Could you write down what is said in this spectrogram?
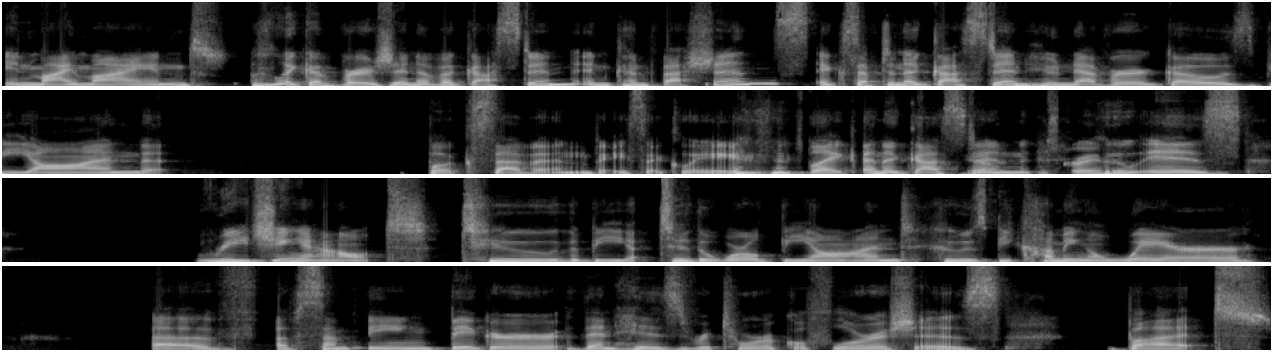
in my mind, like a version of Augustine in Confessions, except an Augustine who never goes beyond book seven, basically. like an Augustine Yeah, who is reaching out to the be to the world beyond, who's becoming aware of of something bigger than his rhetorical flourishes, but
